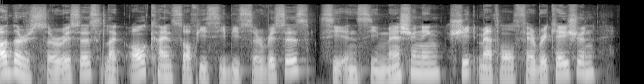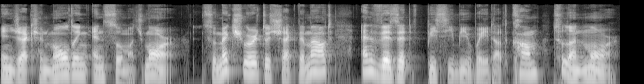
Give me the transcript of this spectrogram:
other services like all kinds of PCB services, CNC machining, sheet metal fabrication, injection molding, and so much more. So make sure to check them out and visit PCBWay.com to learn more.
